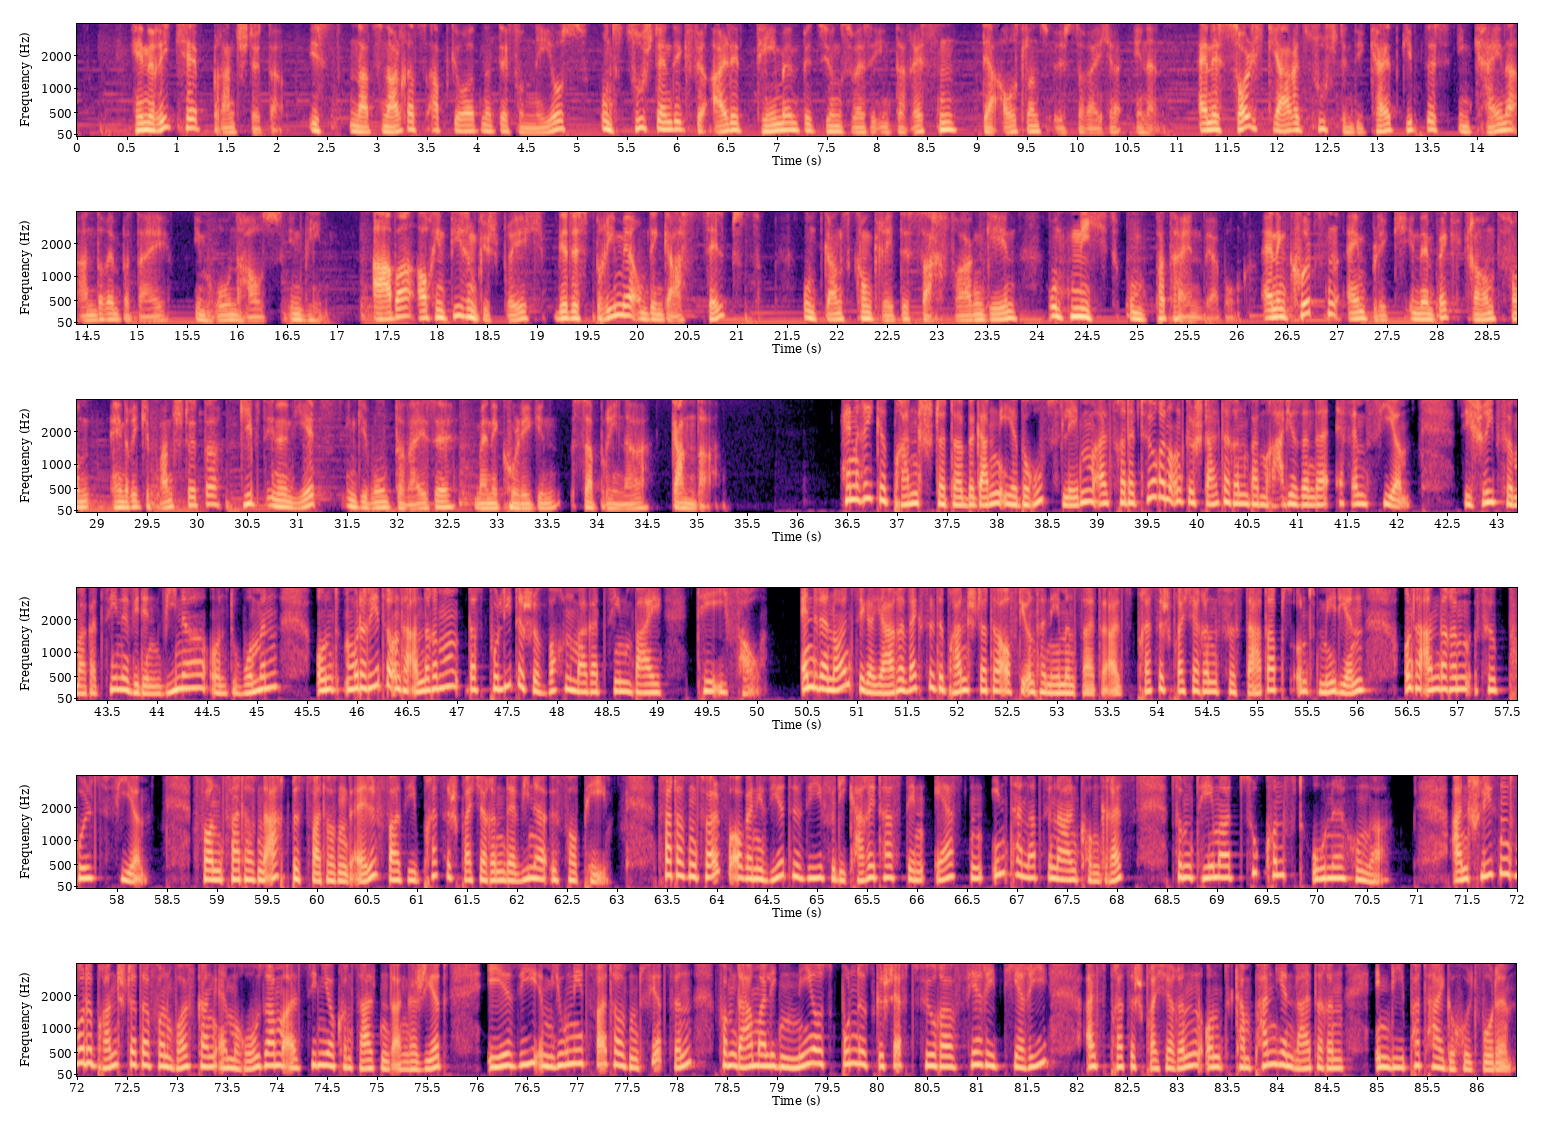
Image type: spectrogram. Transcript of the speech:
Henrike Brandstötter ist Nationalratsabgeordnete von NEOS und zuständig für alle Themen bzw. Interessen der AuslandsösterreicherInnen. Eine solch klare Zuständigkeit gibt es in keiner anderen Partei im Hohen Haus in Wien. Aber auch in diesem Gespräch wird es primär um den Gast selbst und ganz konkrete Sachfragen gehen und nicht um Parteienwerbung. Einen kurzen Einblick in den Background von Henrike Brandstötter gibt Ihnen jetzt in gewohnter Weise meine Kollegin Sabrina Gander. Henrike Brandstötter begann ihr Berufsleben als Redakteurin und Gestalterin beim Radiosender FM4. Sie schrieb für Magazine wie den Wiener und Woman und moderierte unter anderem das politische Wochenmagazin bei TIV. Ende der 90er Jahre wechselte Brandstötter auf die Unternehmensseite als Pressesprecherin für Startups und Medien, unter anderem für Puls 4. Von 2008 bis 2011 war sie Pressesprecherin der Wiener ÖVP. 2012 organisierte sie für die Caritas den ersten internationalen Kongress zum Thema Zukunft ohne Hunger. Anschließend wurde Brandstötter von Wolfgang M. Rosam als Senior Consultant engagiert, ehe sie im Juni 2014 vom damaligen NEOS-Bundesgeschäftsführer Ferry Thierry als Pressesprecherin und Kampagnenleiterin in die Partei geholt wurde.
